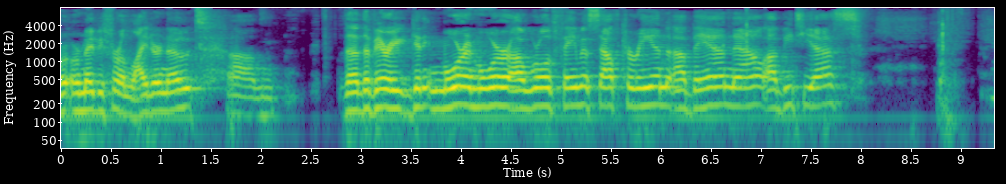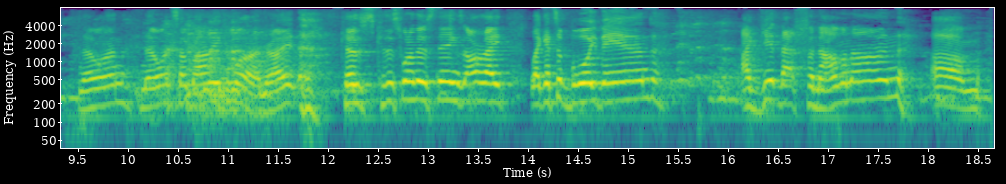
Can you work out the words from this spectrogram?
Or, or maybe for a lighter note, um, the, the very getting more and more uh, world famous South Korean uh, band now, uh, BTS. No one? No one? Somebody? Come on, right? Because it's one of those things, all right, like it's a boy band. I get that phenomenon, um,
